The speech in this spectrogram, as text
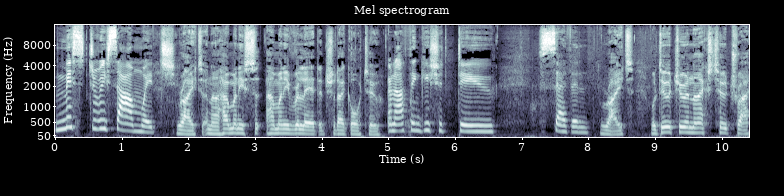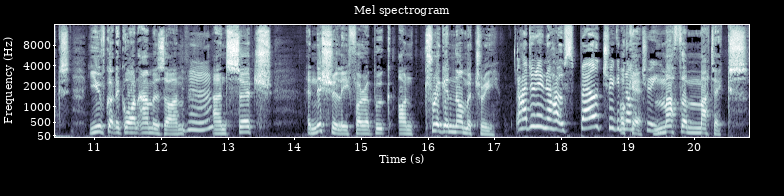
mystery sandwich, Right, and uh, how many s- how many related should I go to? and I think you should do seven. Right. We'll do it during the next two tracks. You've got to go on Amazon and search initially for a book on trigonometry. I don't even know how to spell Okay, trigonometry. mathematics.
